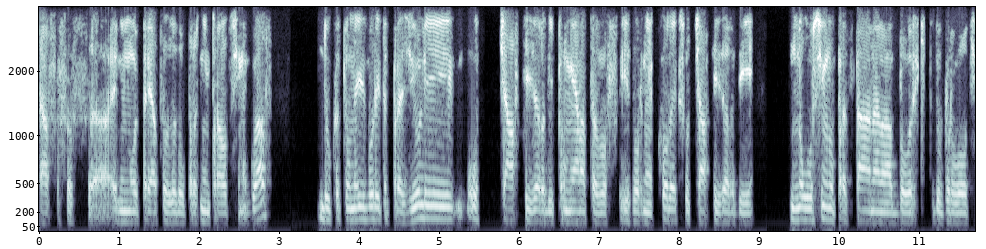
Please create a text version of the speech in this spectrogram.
часа с един мой приятел, за да упражним правото си на глас. Докато на изборите през юли отчасти заради промяната в изборния кодекс, отчасти заради много силно представяне на българските доброволци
